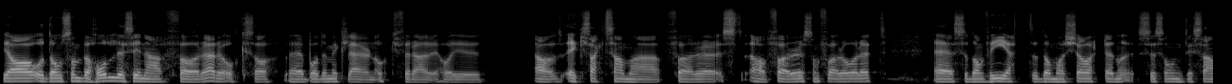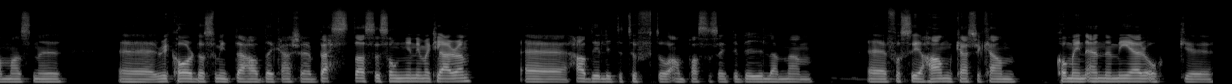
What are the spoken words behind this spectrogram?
Ja, och de som behåller sina förare också, eh, både McLaren och Ferrari har ju ja, exakt samma förare, ja, förare som förra året. Eh, så de vet, de har kört en säsong tillsammans nu. Eh, Ricardo som inte hade kanske den bästa säsongen i McLaren eh, hade ju lite tufft att anpassa sig till bilen men eh, får se, han kanske kan komma in ännu mer och eh,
